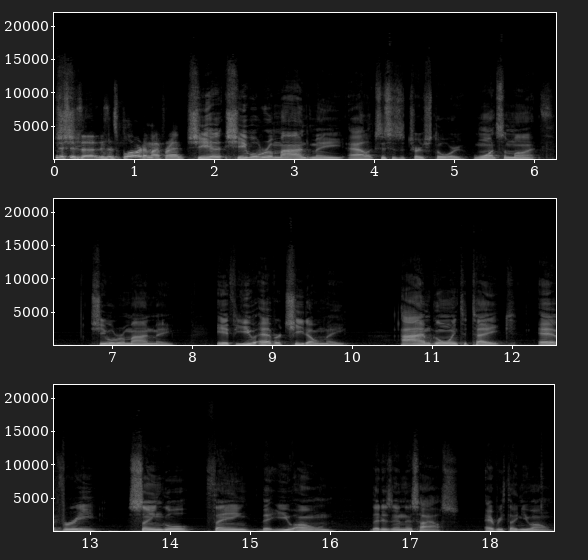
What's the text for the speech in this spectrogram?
this is a this is Florida, my friend. She uh, she will remind me, Alex. This is a true story. Once a month, she will remind me, if you ever cheat on me, I'm going to take every single thing that you own that is in this house, everything you own.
